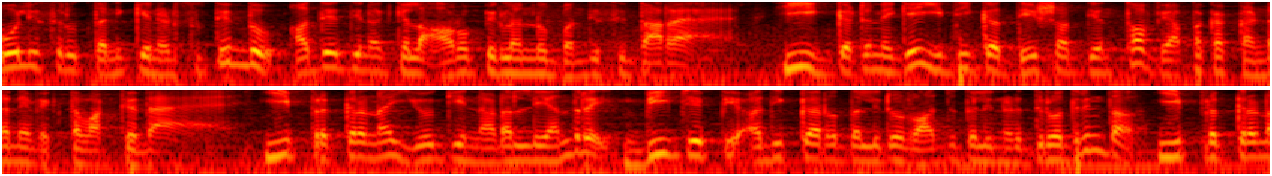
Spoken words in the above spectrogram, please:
ಪೊಲೀಸರು ತನಿಖೆ ನಡೆಸುತ್ತಿದ್ದು, ಅದೇ ದಿನ ಕೆಲ ಆರೋಪಿಗಳನ್ನು ಬಂಧಿಸಿದ್ದಾರೆ. ಈ ಘಟನೆಗೆ ಇದೀಗ ದೇಶಾದ್ಯಂತ ವ್ಯಾಪಕ ಖಂಡನೆ ವ್ಯಕ್ತವಾಗ್ತಿದೆ. ಈ ಪ್ರಕರಣ ಯೋಗಿ ನಾಡಲ್ಲಿ ಅಂದ್ರೆ ಬಿಜೆಪಿ ಅಧಿಕಾರದಲ್ಲಿರೋ ರಾಜ್ಯದಲ್ಲಿ ನಡೆದಿರೋದ್ರಿಂದ ಈ ಪ್ರಕರಣ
